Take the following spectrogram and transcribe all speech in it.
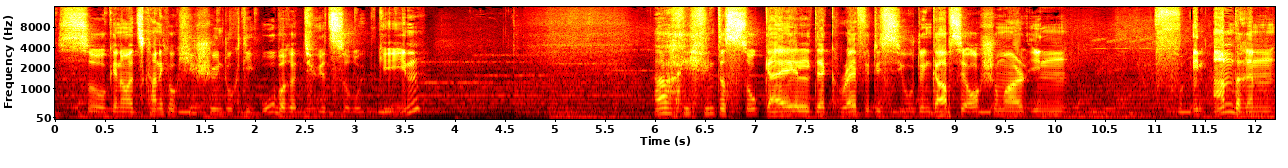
So, genau, jetzt kann ich auch hier schön durch die obere Tür zurückgehen. Ach, ich finde das so geil, der Gravity Suit. Den gab es ja auch schon mal in, in anderen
